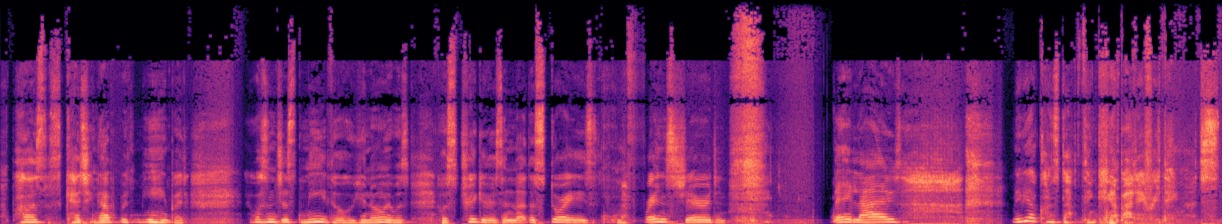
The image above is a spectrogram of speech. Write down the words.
my past was catching up with me, but it wasn't just me, though. You know, it was it was triggers and the stories my friends shared and their lives. Maybe I can't stop thinking about everything. I just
